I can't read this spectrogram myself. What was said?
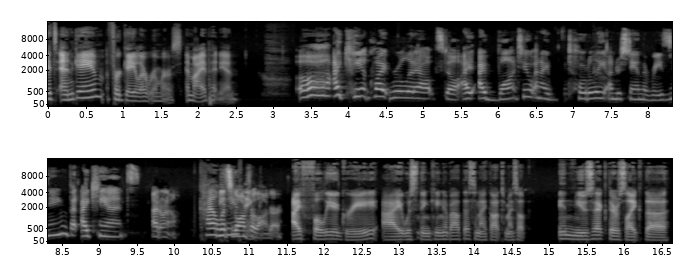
It's end game for Gaylor rumors, in my opinion. Oh, I can't quite rule it out still. I, I want to, and I totally understand the reasoning, but I can't. I don't know. Kyle, It what needs to go on think? for longer. I fully agree. I was thinking about this and I thought to myself, in music, there's like the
